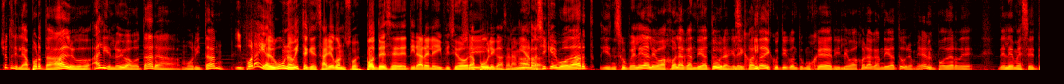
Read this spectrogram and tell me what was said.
Yo te le aporta algo. ¿Alguien lo iba a votar a Moritán? Y por ahí alguno, viste, que salió con su spot ese de tirar el edificio de obras Sí. públicas a la mierda. Así que Bodart en su pelea le bajó la candidatura, que le dijo anda a discutir con tu mujer y le bajó la candidatura. Mirá el poder de, del MST.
